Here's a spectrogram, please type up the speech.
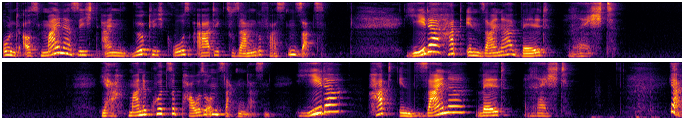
und aus meiner Sicht einen wirklich großartig zusammengefassten Satz. Jeder hat in seiner Welt Recht. Ja, mal eine kurze Pause und sacken lassen. Jeder hat in seiner Welt Recht. Ja,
